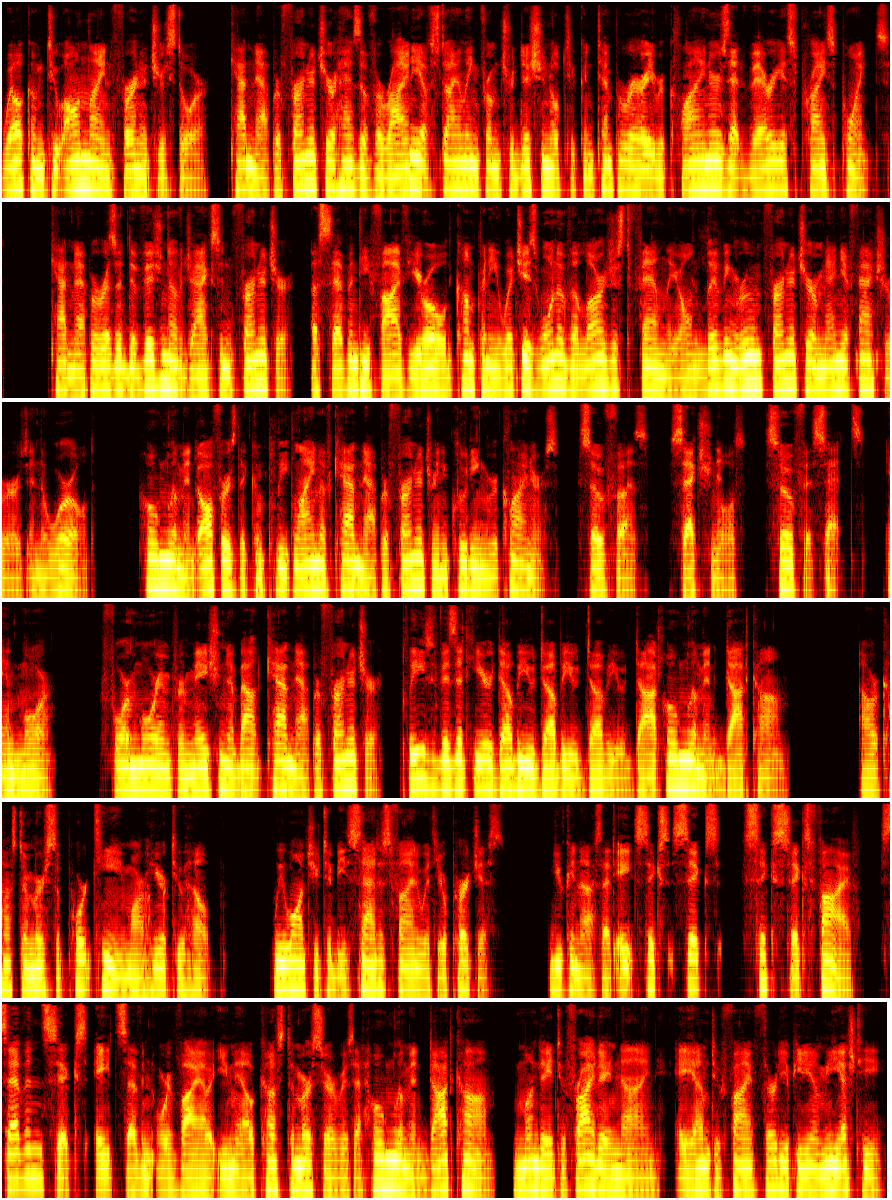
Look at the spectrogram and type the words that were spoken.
Welcome to Online Furniture Store. Catnapper Furniture has a variety of styling from traditional to contemporary recliners at various price points. Catnapper is a division of Jackson Furniture, a 75-year-old company which is one of the largest family-owned living room furniture manufacturers in the world. HomeLement offers the complete line of Catnapper furniture including recliners, sofas, sectionals, sofa sets, and more. For more information about Catnapper furniture, please visit here www.homelement.com. Our customer support team are here to help. We want you to be satisfied with your purchase. You can us at 866-665-7687 or via email customer service at homelement.com, Monday to Friday 9 a.m. to 5.30 p.m. EST.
